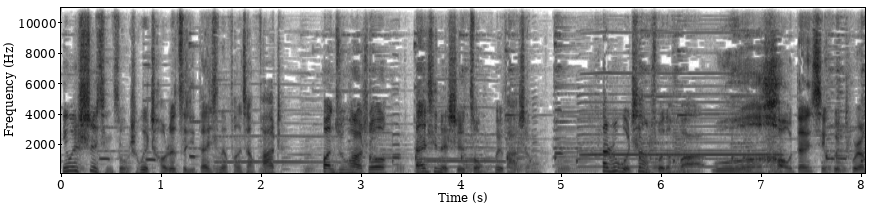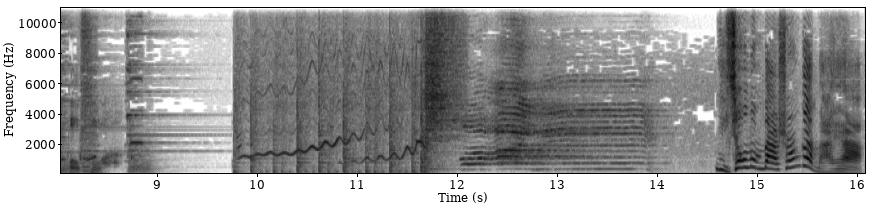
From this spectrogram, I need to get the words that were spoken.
因为事情总是会朝着自己担心的方向发展。换句话说，担心的事总会发生的。那如果这样说的话，我好担心会突然暴富啊！我爱你，你叫那么大声干嘛呀？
